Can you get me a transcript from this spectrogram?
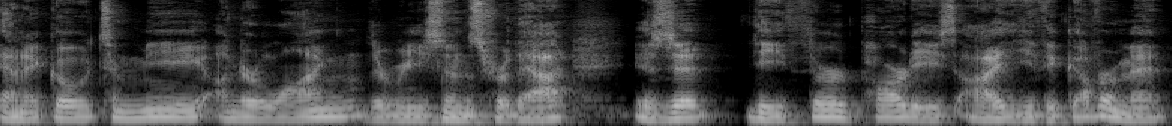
And it go to me underlying the reasons for that is that the third parties i.e the government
